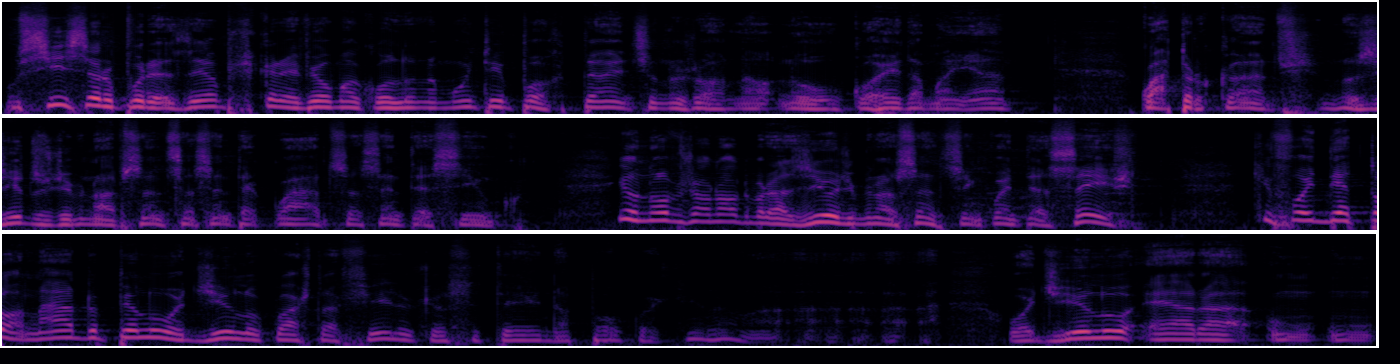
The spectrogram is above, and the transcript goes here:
O Cícero, por exemplo, escreveu uma coluna muito importante no jornal, no Correio da Manhã, Quatro Cantos, nos idos de 1964, 65. E o Novo Jornal do Brasil, de 1956, que foi detonado pelo Odilo Costa Filho, que eu citei ainda há pouco aqui. Não? Odilo era um, um,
